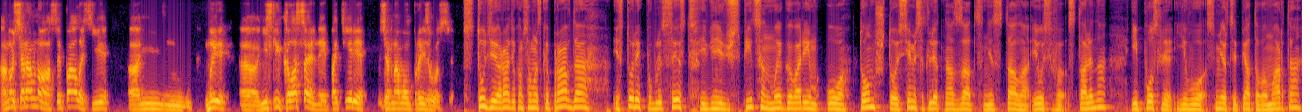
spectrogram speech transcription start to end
оно все равно осыпалось, и а, мы а, несли колоссальные потери в зерновом производстве. В студии радио «Комсомольская правда» историк-публицист Евгений Юрьевич Спицын. Мы говорим о том, что 70 лет назад не стало Иосифа Сталина, и после его смерти 5 марта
